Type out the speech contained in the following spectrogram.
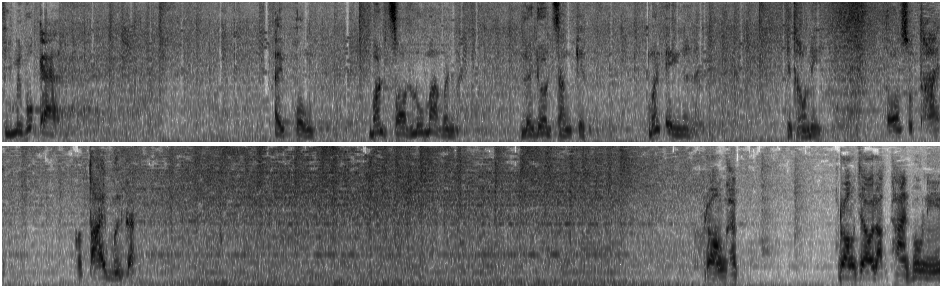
ฝีมือพวกแก ไอ้พงมันสอดรู้มากไปหน่อยเลยโดนสังเกตเหมือนเองนั่นแหละไอ้ทองดี ตอนสุดท้าย ก็ตายเหมือนกัน รองครับ รองจะเอาหลักฐานพวกนี้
